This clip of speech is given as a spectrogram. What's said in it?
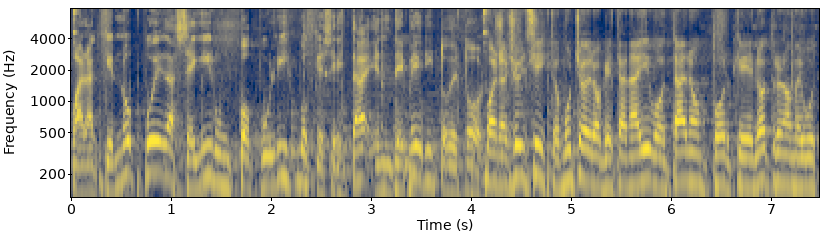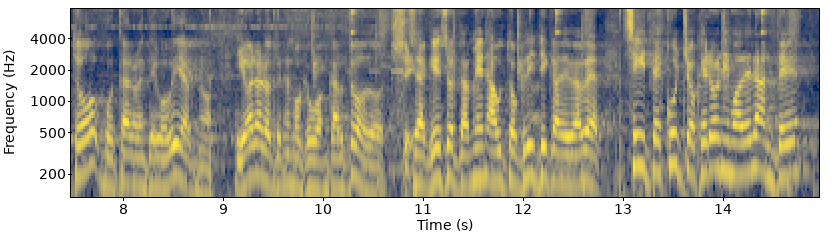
para que no pueda seguir un populismo que se está en demérito de todos. Bueno, yo insisto, muchos de los que están ahí votaron porque el otro no me gustó, votaron este gobierno. Y ahora lo tenemos que bancar todos. O sea que eso también autocrítica debe haber. Sí, te escucho, Jerónimo, adelante.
